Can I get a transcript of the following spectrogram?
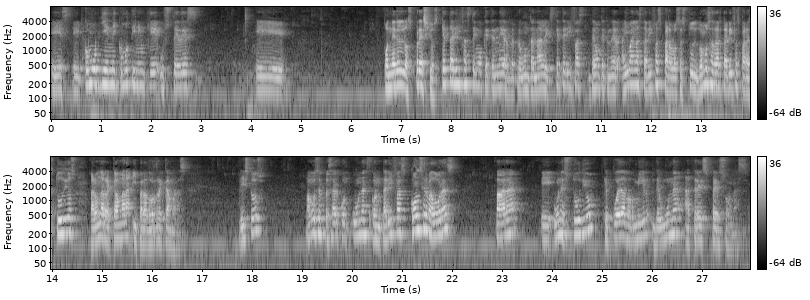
es eh, cómo viene y cómo tienen que ustedes eh, ponerle los precios. ¿Qué tarifas tengo que tener? Me preguntan Alex, ¿qué tarifas tengo que tener? Ahí van las tarifas para los estudios. Vamos a dar tarifas para estudios, para una recámara y para dos recámaras. ¿Listos? Vamos a empezar con unas con tarifas conservadoras para eh, un estudio que pueda dormir de una a tres personas.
